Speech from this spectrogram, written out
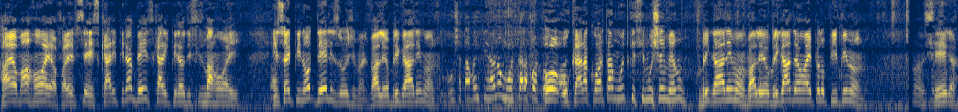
Ah, é o marrom aí, ó. Falei pra vocês, esse cara empina bem esse cara empinando desses marrom aí. Isso aí pinou deles hoje, mano. Valeu, obrigado, hein, mano. Bucha tava empinando muito, o cara cortou. Ô, o cara corta muito com esse murcho aí mesmo. Obrigado, hein, mano. Valeu, obrigadão aí pelo pipa, hein, mano. Mano, chega.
